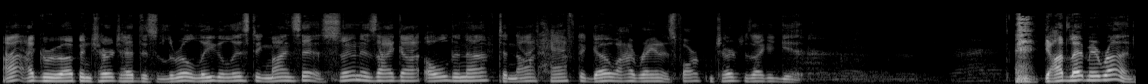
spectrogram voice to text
I, I grew up in church, had this real legalistic mindset. As soon as I got old enough to not have to go, I ran as far from church as I could get. God let me run.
